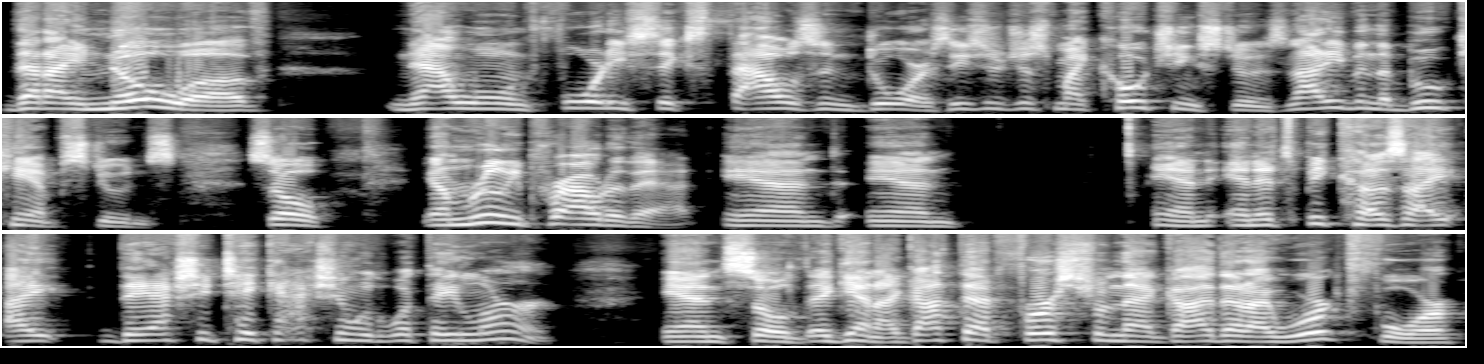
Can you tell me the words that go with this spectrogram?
that I know of now own 46,000 doors. These are just my coaching students, not even the boot camp students. So I'm really proud of that. And and and and it's because I I they actually take action with what they learn. And so again, I got that first from that guy that I worked for.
